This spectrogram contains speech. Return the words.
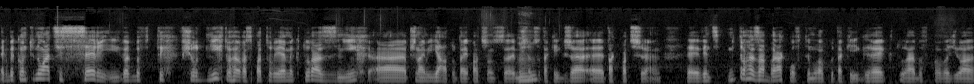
jakby kontynuacje z serii i jakby w tych, wśród nich trochę rozpatrujemy, która z nich, e, przynajmniej ja tutaj patrząc, e, myśląc o takiej grze, e, tak patrzyłem. E, więc mi trochę zabrakło w tym roku takiej gry, która by wprowadziła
